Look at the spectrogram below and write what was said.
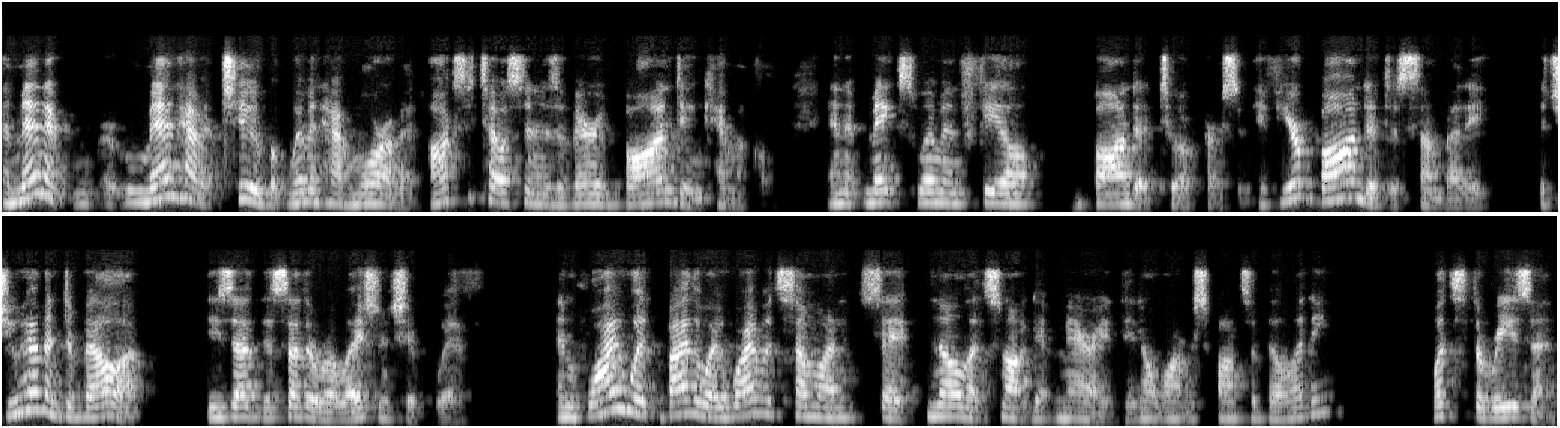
And men, men have it too, but women have more of it. Oxytocin is a very bonding chemical, and it makes women feel bonded to a person. If you're bonded to somebody that you haven't developed these this other relationship with, and why would, by the way, why would someone say, no, let's not get married? They don't want responsibility? What's the reason?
